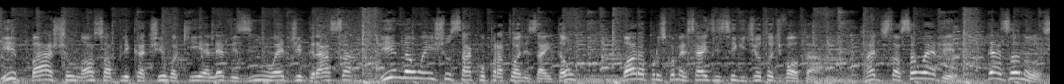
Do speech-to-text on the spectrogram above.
e baixa o nosso aplicativo aqui, é levezinho, é de graça e não enche o saco para atualizar. Então, bora pros comerciais e seguidinho eu tô de volta. Rádio Estação Web, 10 anos.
